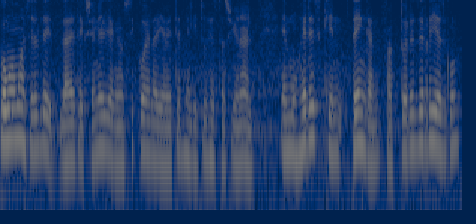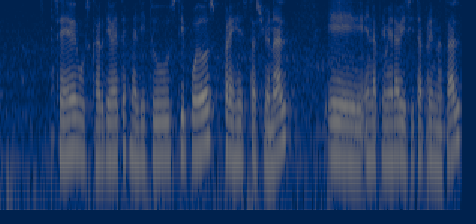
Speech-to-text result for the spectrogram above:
¿Cómo vamos a hacer la detección y el diagnóstico de la diabetes mellitus gestacional? En mujeres que tengan factores de riesgo, se debe buscar diabetes mellitus tipo 2 pregestacional eh, en la primera visita prenatal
